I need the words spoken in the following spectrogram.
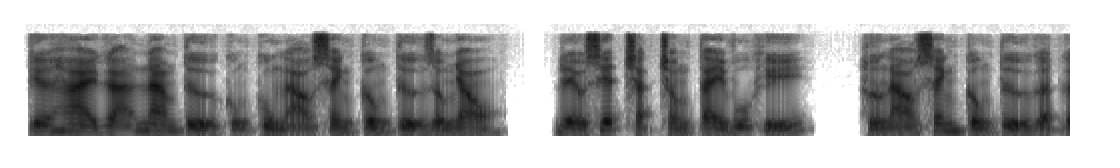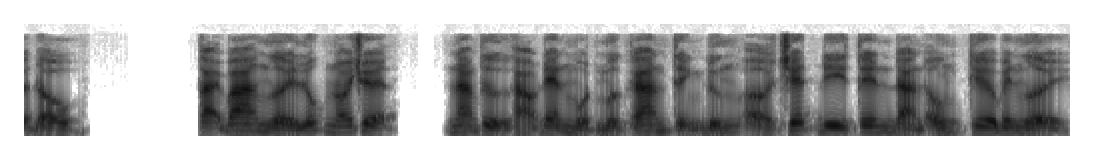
Kia hai gã nam tử cũng cùng áo xanh công tử giống nhau, đều siết chặt trong tay vũ khí, hướng áo xanh công tử gật gật đầu. Tại ba người lúc nói chuyện, nam tử áo đen một mực an tĩnh đứng ở chết đi tên đàn ông kia bên người,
